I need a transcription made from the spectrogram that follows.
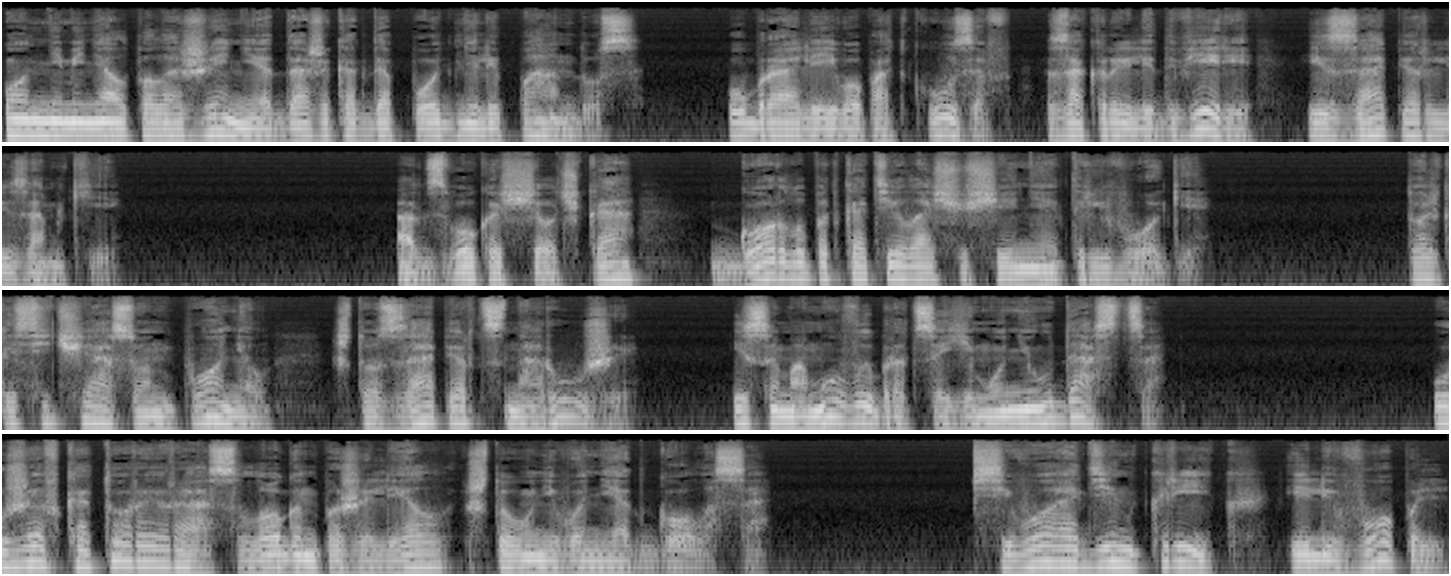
Он не менял положение, даже когда подняли пандус, убрали его под кузов, закрыли двери и заперли замки. От звука щелчка горлу подкатило ощущение тревоги. Только сейчас он понял, что заперт снаружи, и самому выбраться ему не удастся — уже в который раз Логан пожалел, что у него нет голоса. Всего один крик или вопль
